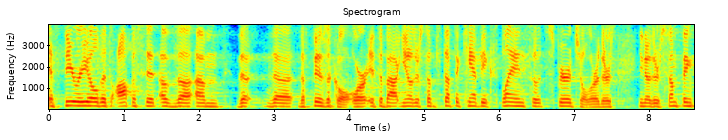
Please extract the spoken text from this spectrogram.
ethereal that's opposite of the, um, the, the, the physical, or it's about, you know, there's some stuff that can't be explained, so it's spiritual, or there's, you know, there's something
